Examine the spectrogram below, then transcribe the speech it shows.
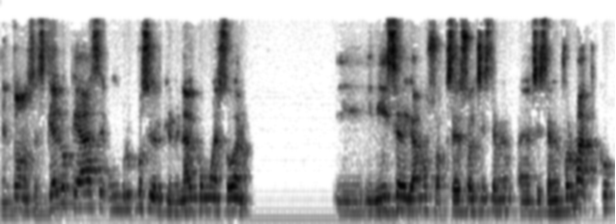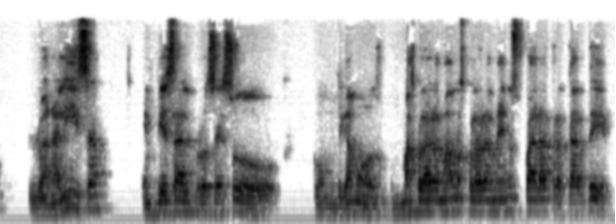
entonces, ¿qué es lo que hace un grupo cibercriminal como esto? Bueno, inicia, digamos, su acceso al sistema, al sistema informático, lo analiza, empieza el proceso con, digamos, más palabras más, más palabras menos, para tratar de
